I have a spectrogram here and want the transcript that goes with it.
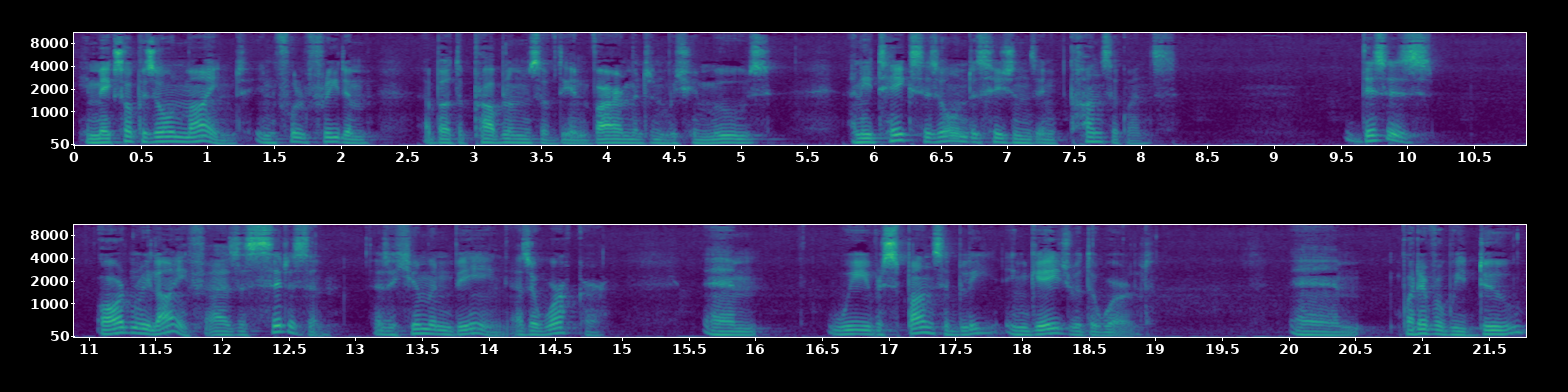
He makes up his own mind in full freedom about the problems of the environment in which he moves, and he takes his own decisions in consequence. This is ordinary life as a citizen as a human being, as a worker, um, we responsibly engage with the world. Um, whatever we do,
